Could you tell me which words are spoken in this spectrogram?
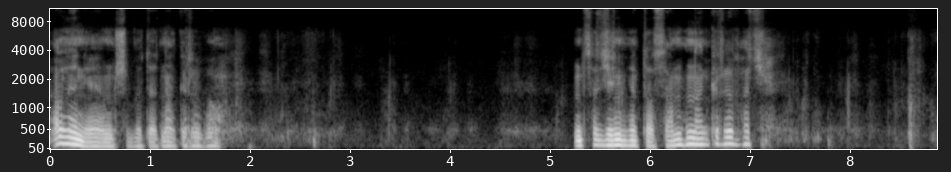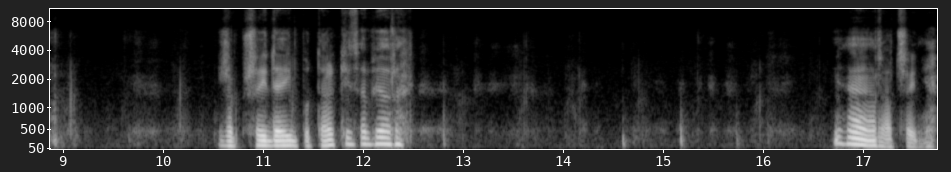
Ale nie wiem, czy będę nagrywał. Codziennie to samo nagrywać. Że przyjdę i butelki zabiorę. Nie, raczej nie.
